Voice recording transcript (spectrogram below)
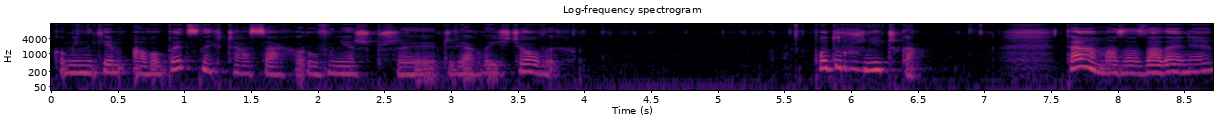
kominkiem, a w obecnych czasach również przy drzwiach wejściowych. Podróżniczka. Ta ma za zadanie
